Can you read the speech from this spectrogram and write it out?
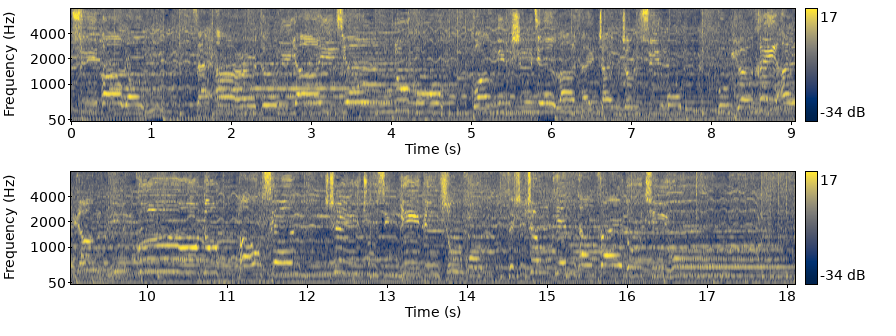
惧怕万物。在阿尔特里亚一见如故，光明世界拉开战争序幕，不愿黑暗让你孤独。冒险是初心，一定守护，在神圣天堂再度起舞。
